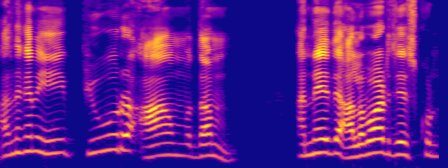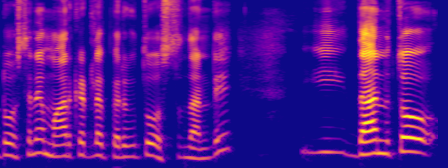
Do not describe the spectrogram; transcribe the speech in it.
అందుకని ప్యూర్ ఆముదం అనేది అలవాటు చేసుకుంటూ వస్తేనే మార్కెట్లో పెరుగుతూ వస్తుందండి. ఈ దానితో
